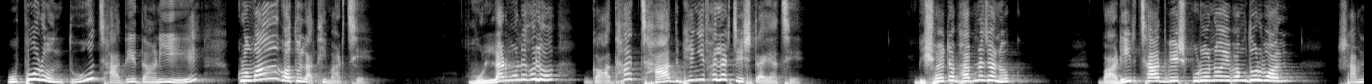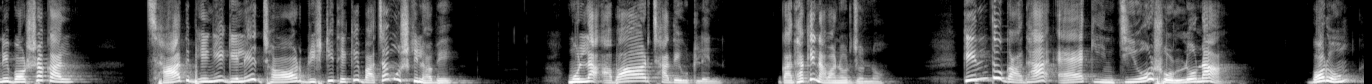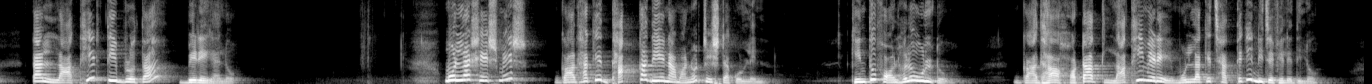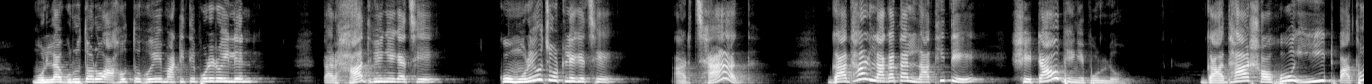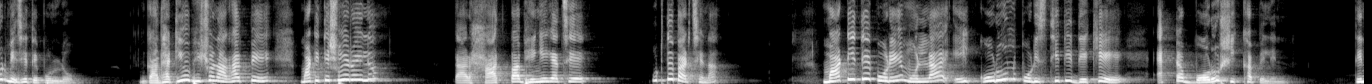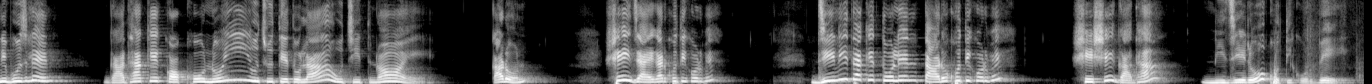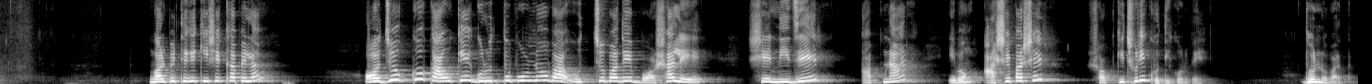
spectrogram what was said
উপরন্তু ছাদে দাঁড়িয়ে ক্রমাগত লাথি মারছে। মোল্লার মনে হলো গাধা ছাদ ভেঙে ফেলার চেষ্টায় আছে। বিষয়টা ভাবনাজনক। বাড়ির ছাদ বেশ পুরনো এবং দুর্বল। সামনে বর্ষাকাল। ছাদ ভেঙে গেলে ঝড় বৃষ্টি থেকে বাঁচা মুশকিল হবে। মোল্লা আবার ছাদে উঠলেন, গাধাকে নামানোর জন্য। কিন্তু গাধা এক ইঞ্চিও সরল না। বরং তার লাথির তীব্রতা বেড়ে গেল। মোল্লা শেষমেশ গাধাকে ধাক্কা দিয়ে নামানোর চেষ্টা করলেন। কিন্তু ফল হলো উল্টো। গাধা হঠাৎ লাথি মেরে মোল্লাকে ছাদ থেকে নিচে ফেলে দিল। মোল্লা গুরুতর আহত হয়ে মাটিতে পড়ে রইলেন। তার হাত ভেঙে গেছে, কোমরেও চোট লেগেছে আর ছাদ? গাধার লাগাতার লাথিতে সেটাও ভেঙে পড়ল। গাধা সহ ইট পাথর মেঝেতে পড়ল। গাধাটিও ভীষণ আঘাত পেয়ে মাটিতে শুয়ে রইল। তার হাত পা ভেঙে গেছে, উঠতে পারছে না। মাটিতে পড়ে মোল্লা এই করুণ পরিস্থিতি দেখে একটা বড় শিক্ষা পেলেন। তিনি বুঝলেন গাধাকে কখনোই উঁচুতে তোলা উচিত নয়। কারণ সেই জায়গার ক্ষতি করবে। যিনি তাকে তোলেন তারও ক্ষতি করবে। শেষে গাধা নিজেরও ক্ষতি করবে। গল্পের থেকে কি শিক্ষা পেলাম? অযোগ্য কাউকে গুরুত্বপূর্ণ বা উচ্চ পদে বসালে সে নিজের, আপনার এবং আশেপাশের সব কিছুরই ক্ষতি করবে। ধন্যবাদ।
